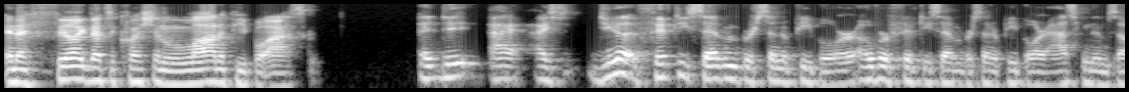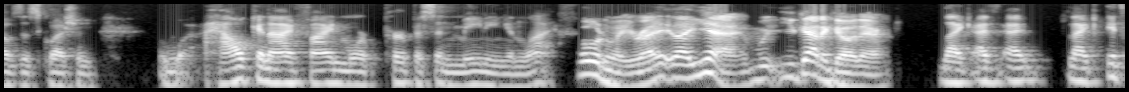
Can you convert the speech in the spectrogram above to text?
and I feel like that's a question a lot of people ask. Uh, do, I, I, do you know that 57% of people, or over 57% of people, are asking themselves this question how can I find more purpose and meaning in life? Totally, right? Like, yeah, you got to go there. Like, I, I like it's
